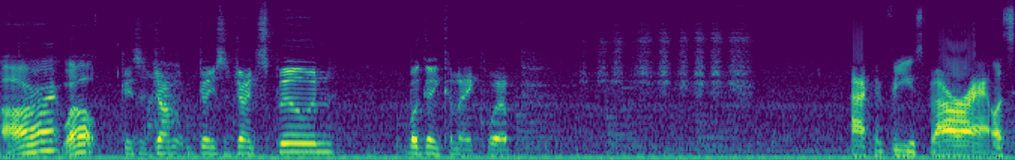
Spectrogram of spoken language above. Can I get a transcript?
All right. Well, Okay, so giant, going to use a giant spoon. What gun can I equip? I'm confused, but all right, let's.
